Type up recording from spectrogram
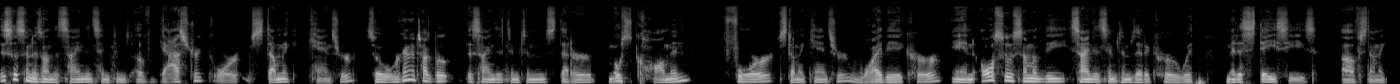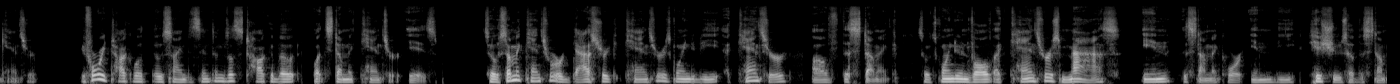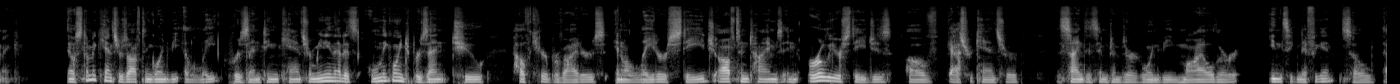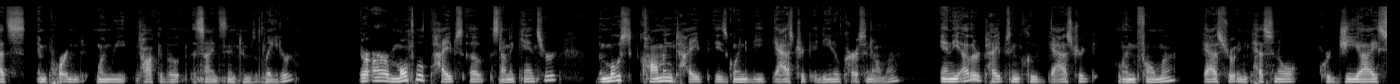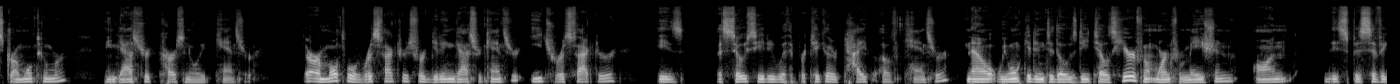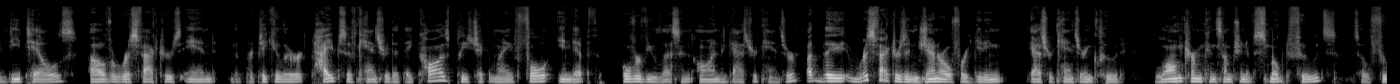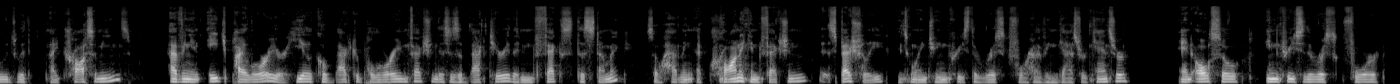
This lesson is on the signs and symptoms of gastric or stomach cancer. So, we're going to talk about the signs and symptoms that are most common for stomach cancer, why they occur, and also some of the signs and symptoms that occur with metastases of stomach cancer. Before we talk about those signs and symptoms, let's talk about what stomach cancer is. So, stomach cancer or gastric cancer is going to be a cancer of the stomach. So, it's going to involve a cancerous mass in the stomach or in the tissues of the stomach. Now, stomach cancer is often going to be a late presenting cancer, meaning that it's only going to present to healthcare providers in a later stage. Oftentimes, in earlier stages of gastric cancer, the signs and symptoms are going to be mild or insignificant. So, that's important when we talk about the signs and symptoms later. There are multiple types of stomach cancer. The most common type is going to be gastric adenocarcinoma, and the other types include gastric lymphoma, gastrointestinal or GI stromal tumor, and gastric carcinoid cancer. There are multiple risk factors for getting gastric cancer. Each risk factor is associated with a particular type of cancer. Now, we won't get into those details here. If you want more information on the specific details of risk factors and the particular types of cancer that they cause, please check out my full in depth overview lesson on gastric cancer. But the risk factors in general for getting gastric cancer include long term consumption of smoked foods, so foods with nitrosamines, having an H. pylori or Helicobacter pylori infection. This is a bacteria that infects the stomach. So, having a chronic infection, especially, is going to increase the risk for having gastric cancer and also increase the risk for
